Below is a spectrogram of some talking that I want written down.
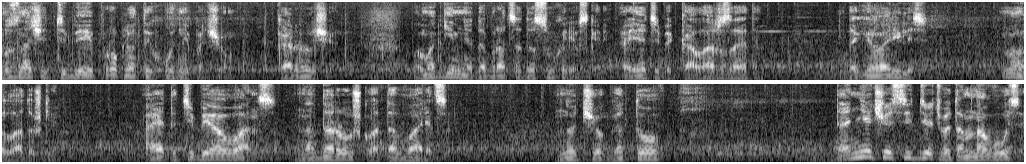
Ну, значит, тебе и проклятый ход нипочем. Короче, помоги мне добраться до Сухаревской, а я тебе калаш за это. Договорились? Ну и ладушки. А это тебе аванс. На дорожку отовариться. Ну чё, готов? Да нечего сидеть в этом навозе.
